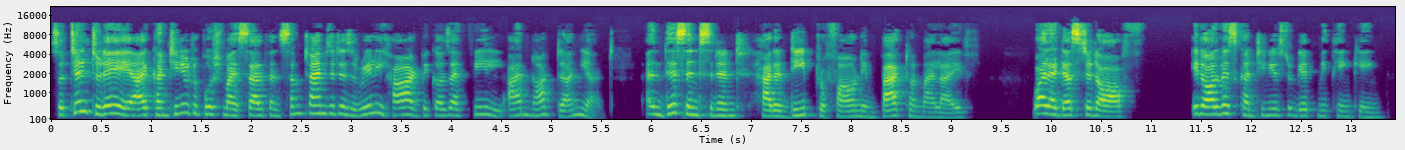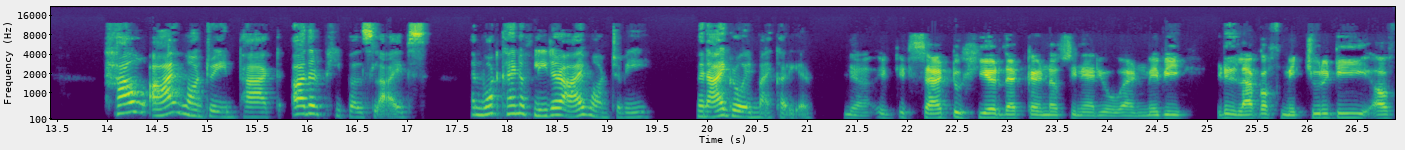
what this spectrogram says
So till today, I continue to push myself, and sometimes it is really hard because I feel I'm not done yet. And this incident had a deep, profound impact on my life. While I dusted off, it always continues to get me thinking how I want to impact other people's lives and what kind of leader I want to be when I grow in my career. Yeah, it, it's sad to hear that kind of scenario, and maybe it is lack of maturity of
